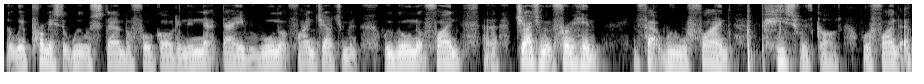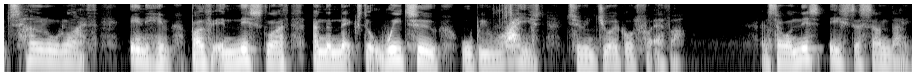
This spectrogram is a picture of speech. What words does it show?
that we're promised that we will stand before God, and in that day we will not find judgment, we will not find uh, judgment from Him. In fact, we will find peace with God. We'll find eternal life in Him, both in this life and the next, that we too will be raised to enjoy God forever. And so on this Easter Sunday,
